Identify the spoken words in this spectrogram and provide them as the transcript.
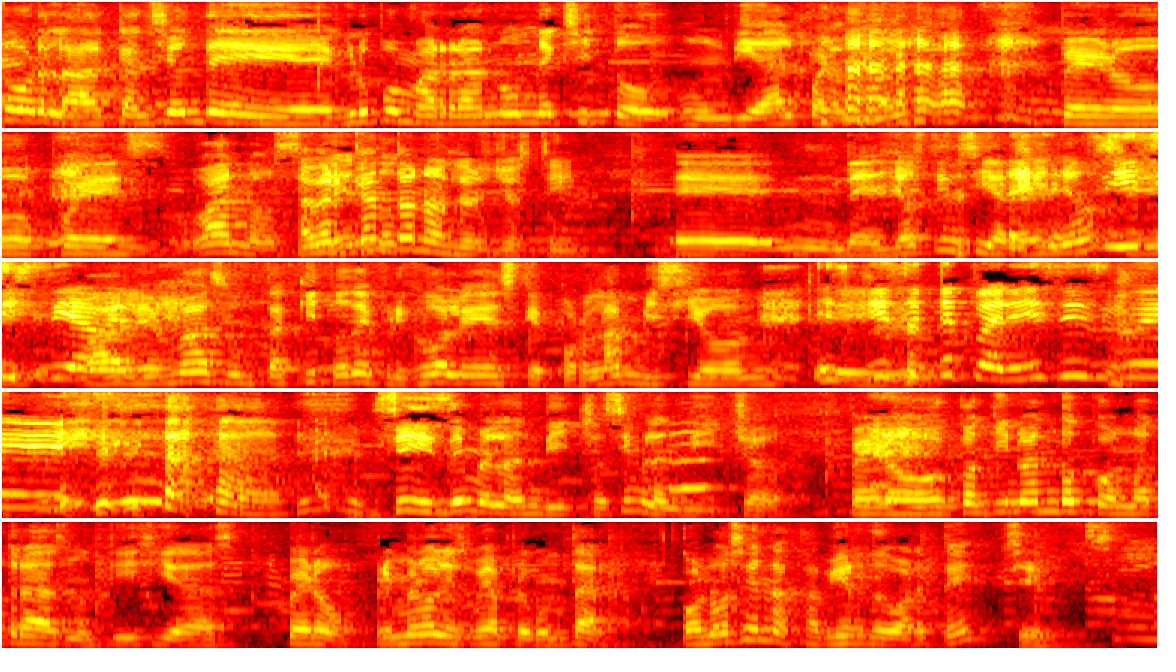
por la canción de Grupo Marrano, un éxito mundial para mí. Pero pues, bueno. A ver, cántanoslos, Justin. Eh, del Justin Cierreño. Sí, sí, sí, Vale ver. más un taquito de frijoles que por la ambición. Es que eh, sí te pareces, güey. sí, sí me lo han dicho, sí me lo han dicho. Pero continuando con otras noticias. Pero primero les voy a preguntar: ¿conocen a Javier Duarte? Sí. Sí.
